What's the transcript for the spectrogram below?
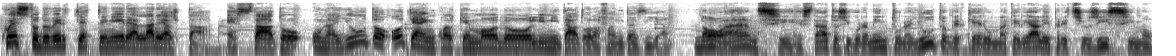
Questo doverti attenere alla realtà è stato un aiuto o ti ha in qualche modo limitato la fantasia? No, anzi, è stato sicuramente un aiuto perché era un materiale preziosissimo,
